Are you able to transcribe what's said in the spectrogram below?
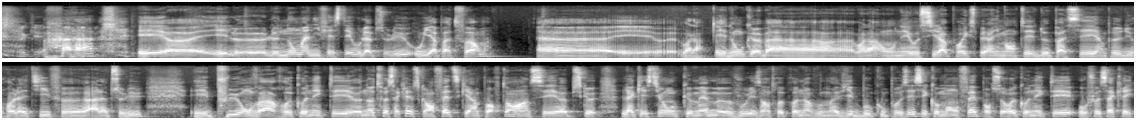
okay. voilà, et, euh, et le, le, non manifesté ou l'absolu où il n'y a pas de forme. Euh, et euh, voilà. Et donc, euh, bah, voilà, on est aussi là pour expérimenter, de passer un peu du relatif euh, à l'absolu. Et plus on va reconnecter notre feu sacré, parce qu'en fait, ce qui est important, hein, c'est puisque la question que même vous, les entrepreneurs, vous m'aviez beaucoup posée, c'est comment on fait pour se reconnecter au feu sacré.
